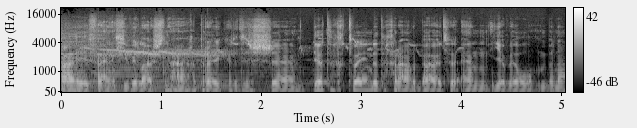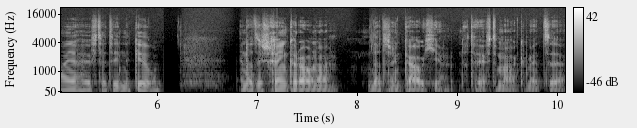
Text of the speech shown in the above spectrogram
Hey, fijn dat je weer luistert naar Hagepreken. Het is eh 30, 32 graden buiten en jawel, Benaya heeft het in de keel. En dat is geen corona, dat is een koudje. Dat heeft te maken met eh,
